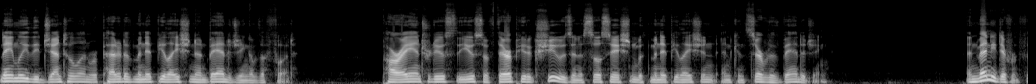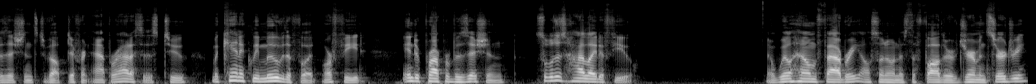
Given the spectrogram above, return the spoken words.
namely the gentle and repetitive manipulation and bandaging of the foot. Paré introduced the use of therapeutic shoes in association with manipulation and conservative bandaging. And many different physicians developed different apparatuses to mechanically move the foot or feet into proper position, so we'll just highlight a few. Now, Wilhelm Fabry, also known as the father of German surgery,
